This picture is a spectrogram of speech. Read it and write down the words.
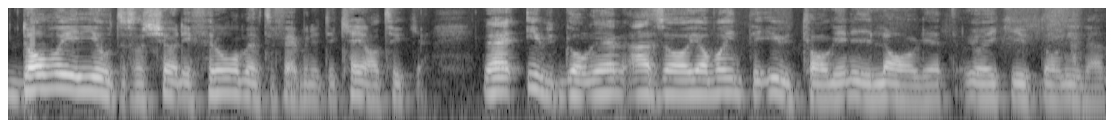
De var idioter som körde ifrån mig efter fem minuter kan jag tycka. Den här utgången, alltså jag var inte uttagen i laget och jag gick ut någon innan.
